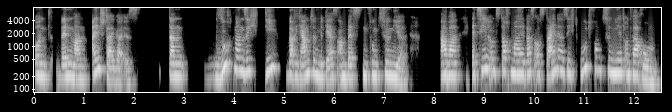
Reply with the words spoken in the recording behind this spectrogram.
Und wenn man Einsteiger ist, dann sucht man sich die Variante, mit der es am besten funktioniert. Aber erzähl uns doch mal, was aus deiner Sicht gut funktioniert und warum.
